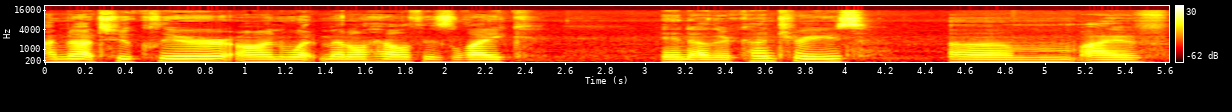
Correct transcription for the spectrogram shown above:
I'm not too clear on what mental health is like in other countries. Um, I've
